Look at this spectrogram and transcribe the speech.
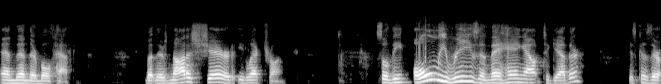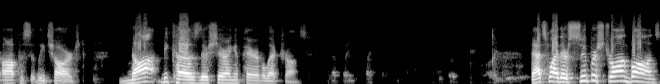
and then they're both happy. But there's not a shared electron. So the only reason they hang out together is because they're oppositely charged, not because they're sharing a pair of electrons. That's why they're super strong bonds,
